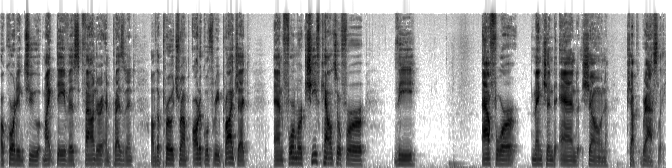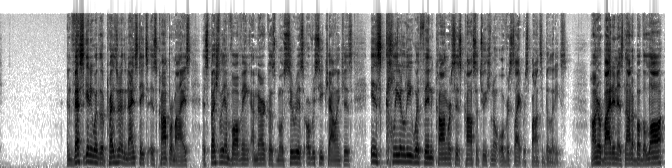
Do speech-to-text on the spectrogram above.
according to Mike Davis, founder and president of the pro Trump Article 3 project and former chief counsel for the aforementioned and shown Chuck Grassley. Investigating whether the President of the United States is compromised, especially involving America's most serious overseas challenges, is clearly within Congress's constitutional oversight responsibilities. Hunter Biden is not above the law,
